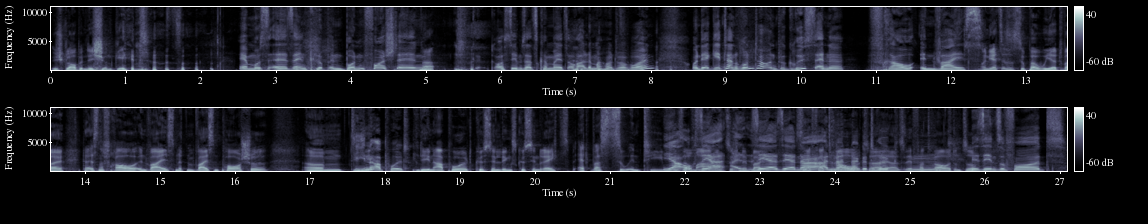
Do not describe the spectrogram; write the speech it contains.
ich glaube nicht und geht. er muss äh, seinen Club in Bonn vorstellen. Na, Aus dem Satz können wir jetzt auch alle machen, was wir wollen. Und er geht dann runter und begrüßt eine Frau in Weiß. und jetzt ist es super weird, weil da ist eine Frau in weiß mit einem weißen Porsche. Ähm, Die ihn abholt. die ihn abholt, Küsschen links, Küsschen rechts, etwas zu intim. Ja, auch sehr, den sehr, sehr nah vertraut, aneinander gedrückt. Ja, ja, sehr Mhm. vertraut und so. Wir sehen sofort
